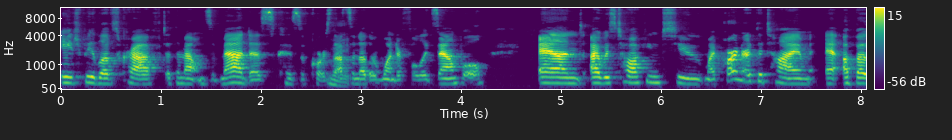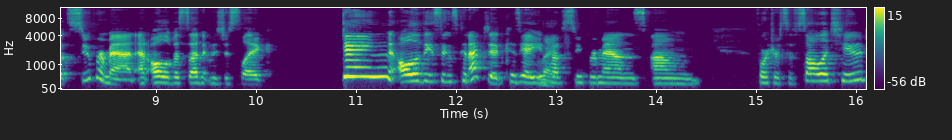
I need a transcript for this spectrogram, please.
H.P. Lovecraft at the Mountains of Madness, because of course right. that's another wonderful example. And I was talking to my partner at the time about Superman, and all of a sudden it was just like, ding, all of these things connected. Because, yeah, you right. have Superman's um, Fortress of Solitude,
